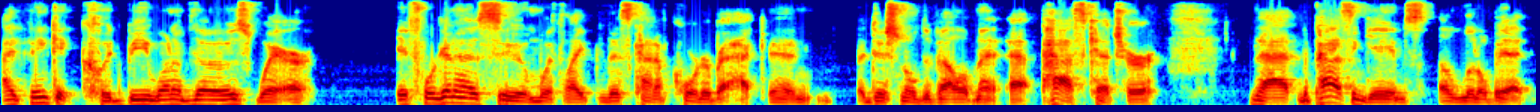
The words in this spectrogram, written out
I think it could be one of those where if we're going to assume with like this kind of quarterback and additional development at pass catcher that the passing game's a little bit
